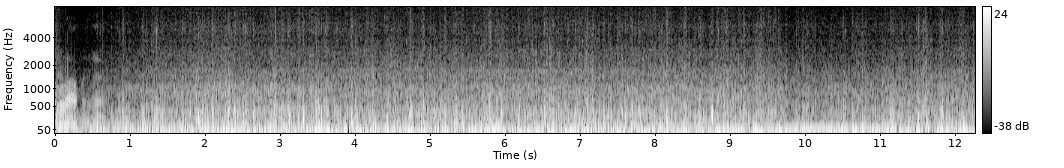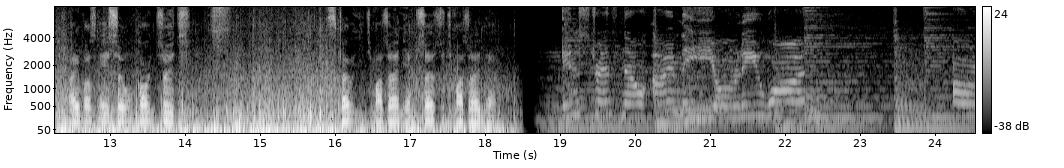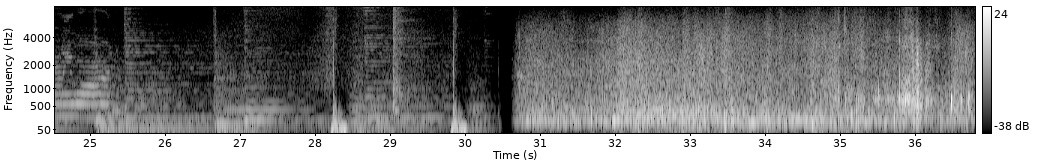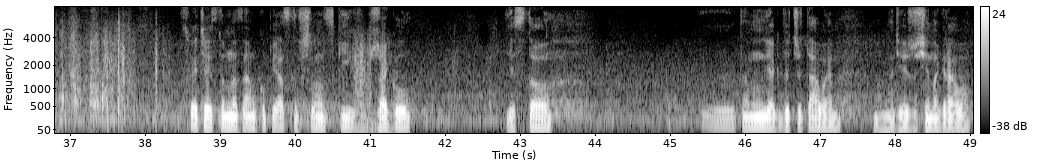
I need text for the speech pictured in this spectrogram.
dla mnie. Najważniejsze ukończyć, spełnić marzenie, przeżyć marzenie. Słuchajcie, jestem na Zamku Piastów Śląskich w brzegu. Jest to yy, tam jak wyczytałem, mam nadzieję, że się nagrało.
